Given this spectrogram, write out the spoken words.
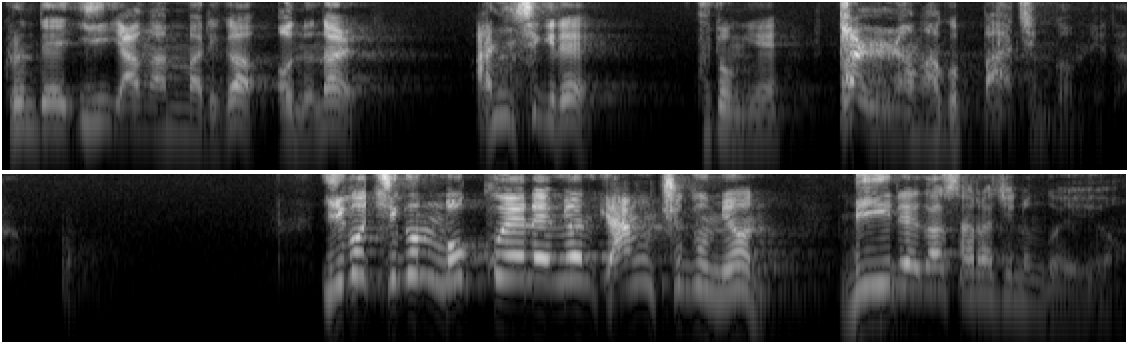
그런데 이 양 한 마리가 어느 날 안식일에 구덩이에 덜렁하고 빠진 겁니다. 이거 지금 못 구해내면 양 죽으면 미래가 사라지는 거예요.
